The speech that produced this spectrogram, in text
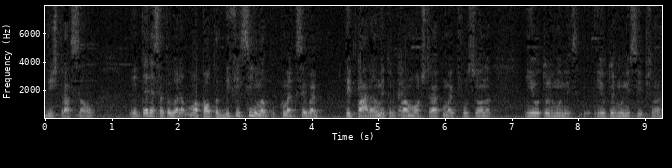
de extração. Interessante. Agora, uma pauta dificílima. Como é que você vai ter parâmetro para mostrar como é que funciona em outros, em outros municípios, né?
